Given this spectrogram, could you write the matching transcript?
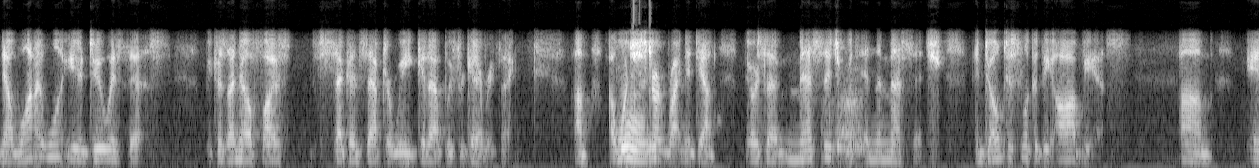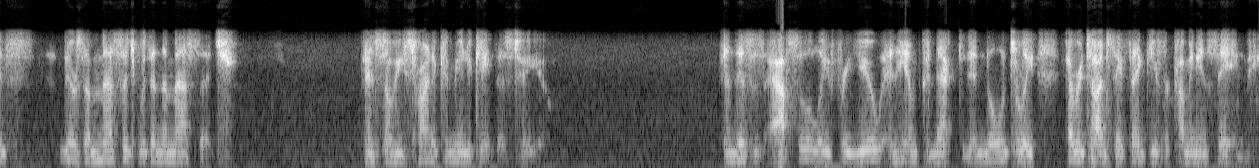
Now, what I want you to do with this, because I know five seconds after we get up, we forget everything. Um, I want right. you to start writing it down. There's a message within the message, and don't just look at the obvious. Um, it's there's a message within the message, and so he's trying to communicate this to you. And this is absolutely for you and him connected. And literally every time say thank you for coming and seeing me.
